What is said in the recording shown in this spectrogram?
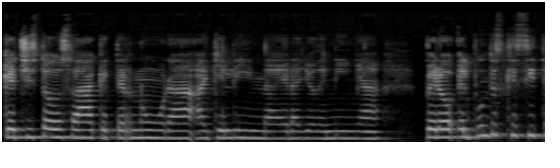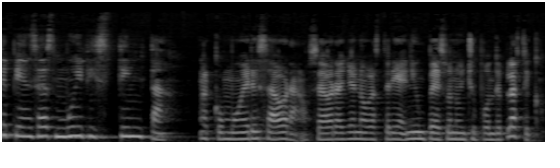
qué chistosa, qué ternura, ay, qué linda era yo de niña. Pero el punto es que sí te piensas muy distinta a como eres ahora. O sea, ahora yo no gastaría ni un peso en un chupón de plástico.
